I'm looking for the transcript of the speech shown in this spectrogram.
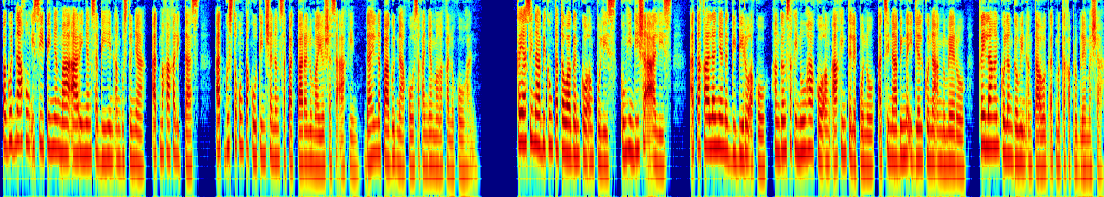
Pagod na akong isipin niyang maaari niyang sabihin ang gusto niya at makakaligtas, at gusto kong takutin siya ng sapat para lumayo siya sa akin dahil napagod na ako sa kanyang mga kalokohan. Kaya sinabi kong tatawagan ko ang pulis kung hindi siya aalis, at akala niya nagbibiro ako hanggang sa kinuha ko ang aking telepono at sinabing na ideal ko na ang numero, kailangan ko lang gawin ang tawag at magkakaproblema siya.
